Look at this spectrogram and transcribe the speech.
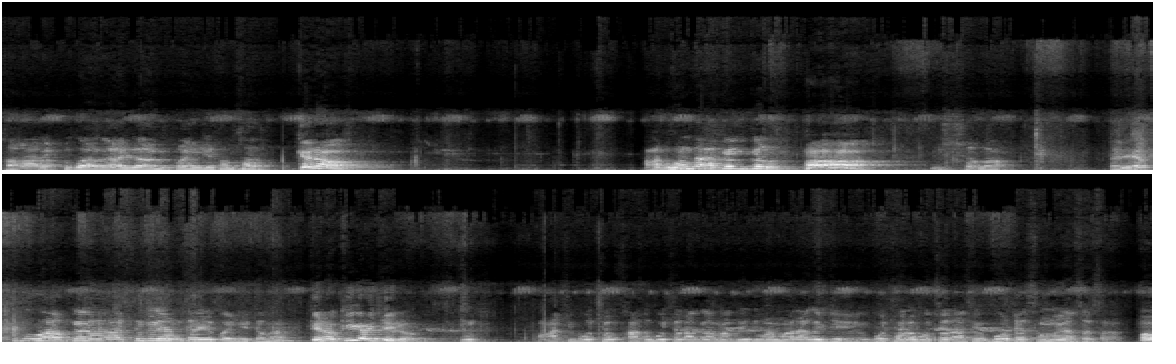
স্যার আর একটু আগে আইলে আমি পাই যেতাম স্যার। কেন? আধ ঘণ্টা আগে গেল। হ্যাঁ হ্যাঁ। ইনশাল্লাহ। তাহলে একটু আগে আসতে গেলে আমি তাহলে পাই যেতাম হ্যাঁ? কেন কি হয়েছিল? পাঁচ বছর সাত বছর আগে আমার দিদিমা মারা গেছে। বছরে বছর আছে ভোটের সময় আসে স্যার। ও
